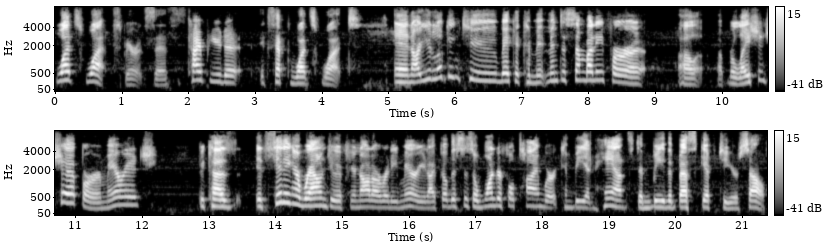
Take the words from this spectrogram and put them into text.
what's what spirit says. It's time for you to accept what's what. And are you looking to make a commitment to somebody for a, a, a relationship or a marriage? Because it's sitting around you if you're not already married. I feel this is a wonderful time where it can be enhanced and be the best gift to yourself.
